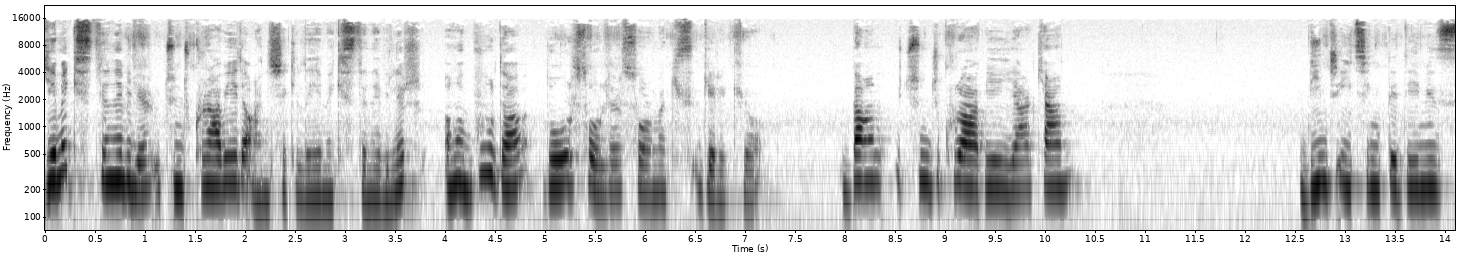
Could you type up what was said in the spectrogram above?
Yemek istenebilir. Üçüncü kurabiye de aynı şekilde yemek istenebilir. Ama burada doğru soruları sormak gerekiyor. Ben üçüncü kurabiyeyi yerken binge eating dediğimiz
